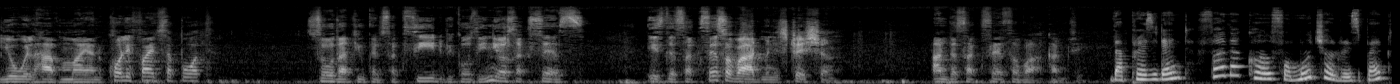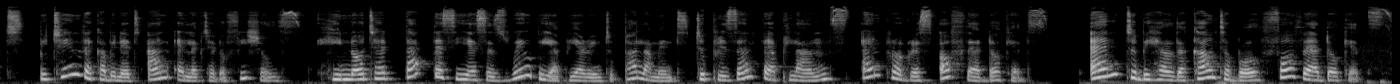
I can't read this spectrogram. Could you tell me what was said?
you will have my unqualified support so that you can succeed because in your success is the success of our administration and the success of our country. The president further called for mutual respect between the cabinet and elected officials. He noted that the CSs will be appearing to parliament to present their plans and progress of their dockets and to be held accountable for their dockets.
